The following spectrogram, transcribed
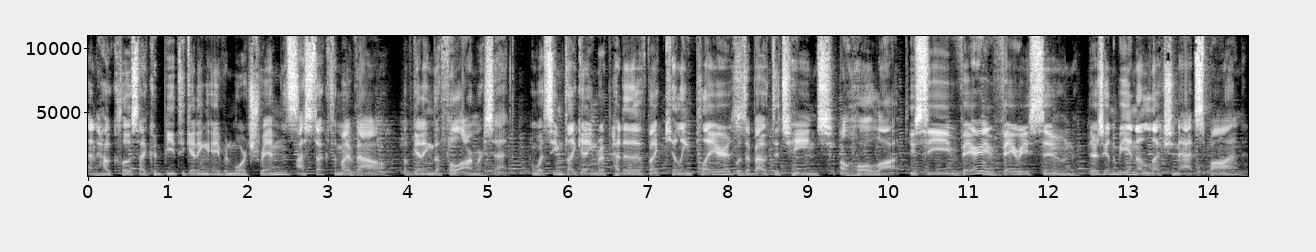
and how close I could be to getting even more trims, I stuck to my vow of getting the full armor set. And what seemed like getting repetitive by killing players was about to change a whole lot. You see, very, very soon, there's gonna be an election at spawn.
